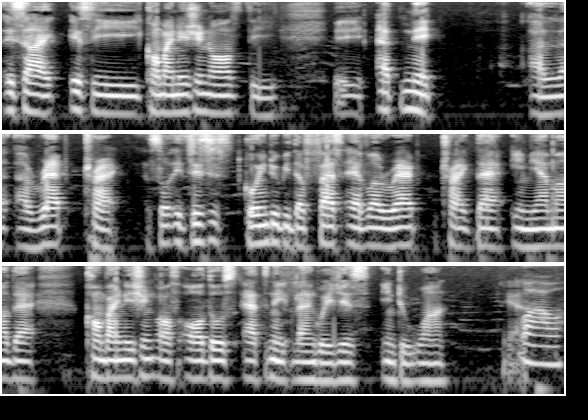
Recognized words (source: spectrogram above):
it's like it's the combination of the, the ethnic uh, a rap track. So it, this is going to be the first ever rap track that in Myanmar that combination of all those ethnic languages into one. Yeah. Wow,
